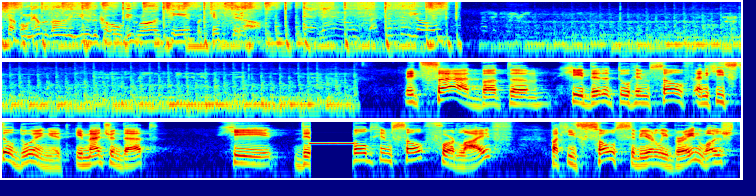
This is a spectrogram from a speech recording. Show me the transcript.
shop on Amazon and use the code BIGRON10 for 10% off. It's sad, but um, he did it to himself and he's still doing it. Imagine that. He disabled himself for life, but he's so severely brainwashed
